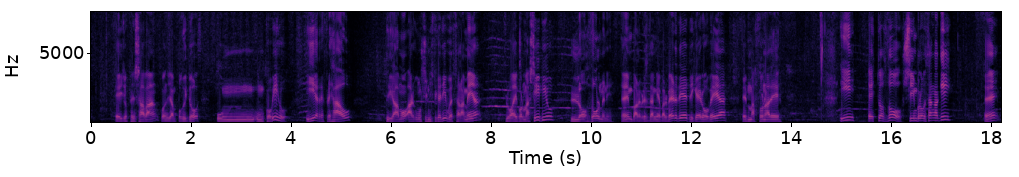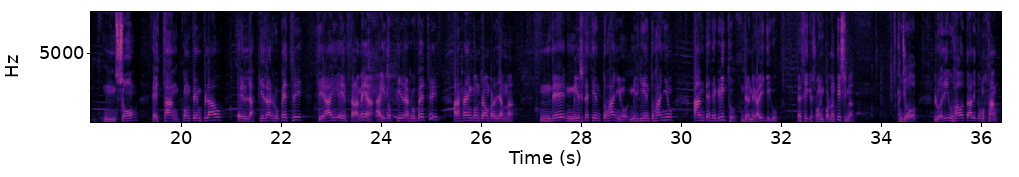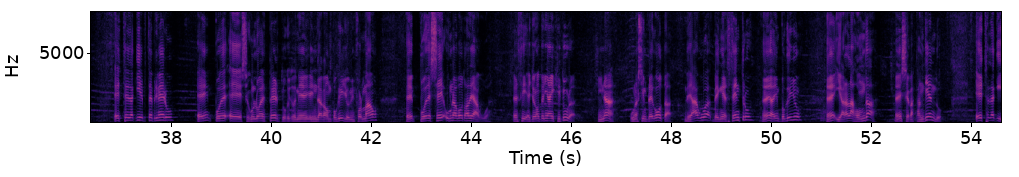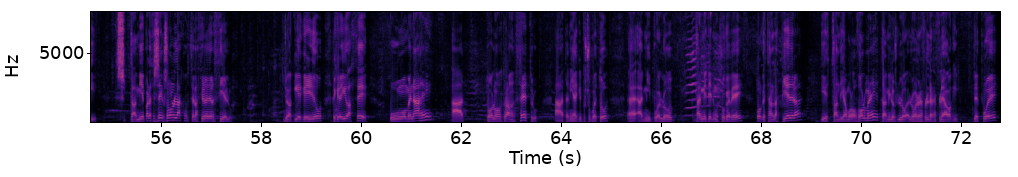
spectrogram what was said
Ellos pensaban, cuando ya un poquito, un, cobijo. Y he reflejado, digamos, algo muy significativo de Zalamea, lo hay por más sitios, los dólmenes, ¿eh? Valverde también Valverde, Triquero, Bea, es más zona de... Y estos dos símbolos que están aquí, ¿eh? mm, son, están contemplados en las piedras rupestres que hay en Zalamea. Hay dos piedras rupestres, ahora se han encontrado un par de ellas más de 1700 años, 1500 años antes de Cristo, del megalítico. Es decir, que son importantísimas. Yo lo he dibujado tal y como están. Este de aquí, este primero, eh, eh, según los expertos, que yo también he indagado un poquillo, me he informado, eh, puede ser una gota de agua. Es decir, ellos no tenían escritura ni nada. Una simple gota de agua, ven el centro, ahí un poquillo, y ahora las ondas se va expandiendo. Este de aquí, también parece ser que son las constelaciones del cielo. Yo aquí he querido, he querido hacer un homenaje a todos nuestros ancestros, a, también aquí por supuesto, eh, a, mi pueblo también tiene mucho que ver porque están las piedras y están digamos los dólmenes, también los, los, he reflejado aquí. Después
